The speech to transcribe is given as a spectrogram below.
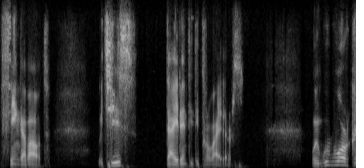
think about, which is the identity providers. When we work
